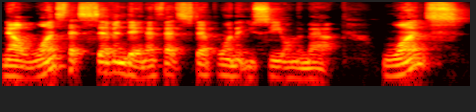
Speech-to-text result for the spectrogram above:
Now, once that seven day, and that's that step one that you see on the map, once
